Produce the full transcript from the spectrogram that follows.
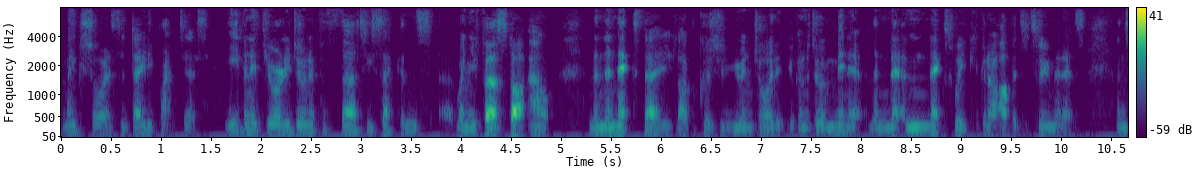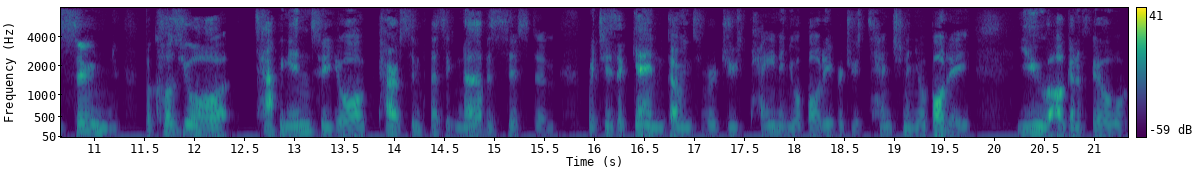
make sure it's a daily practice. Even if you're only doing it for 30 seconds uh, when you first start out, and then the next day, like because you enjoyed it, you're going to do a minute. Then ne- next week, you're going to up it to two minutes, and soon, because you're tapping into your parasympathetic nervous system, which is again going to reduce pain in your body, reduce tension in your body, you are going to feel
